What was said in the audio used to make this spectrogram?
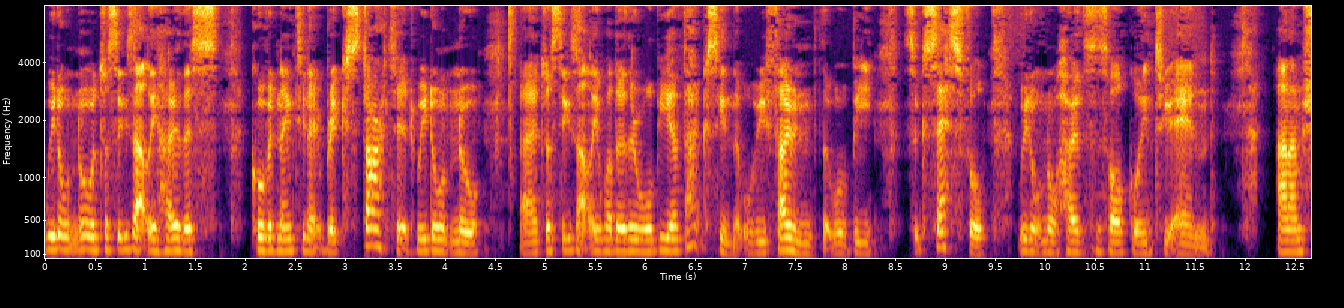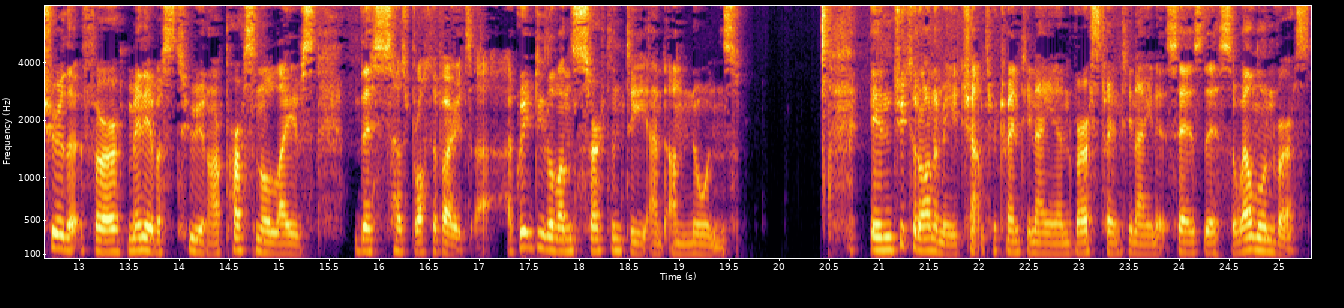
we don't know just exactly how this COVID 19 outbreak started. We don't know uh, just exactly whether there will be a vaccine that will be found that will be successful. We don't know how this is all going to end. And I'm sure that for many of us too in our personal lives, this has brought about a great deal of uncertainty and unknowns. In Deuteronomy chapter 29 and verse 29, it says this, a well known verse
